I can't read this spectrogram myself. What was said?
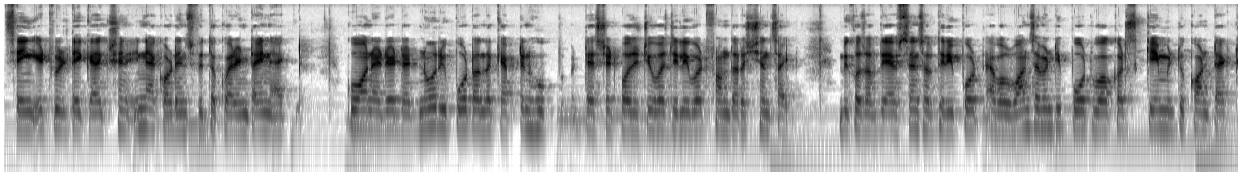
saying it will take action in accordance with the Quarantine Act. Kwon added that no report on the captain who tested positive was delivered from the Russian side. Because of the absence of the report, about 170 port workers came into contact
